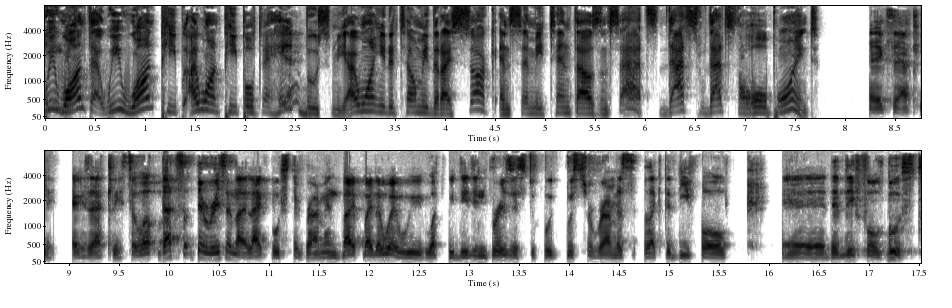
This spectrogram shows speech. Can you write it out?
we want that. We want people. I want people to hate Yeah. boost me. I want you to tell me that I suck and send me ten thousand sats. That's that's the whole point. Exactly, exactly. So well, that's the reason I like Boostagram. And by, by the way, we what we did in Breez is to put Boostagram as like the default, uh, the default boost.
